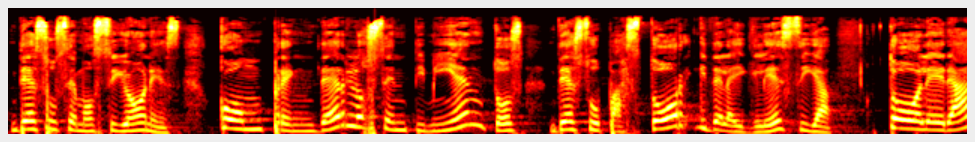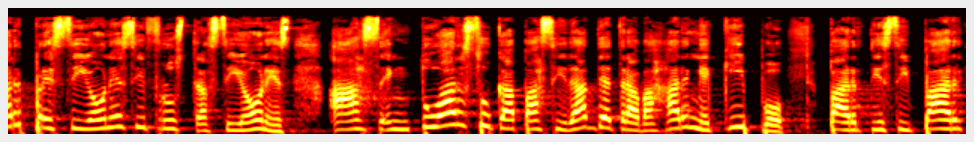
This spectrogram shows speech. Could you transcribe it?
de sus emociones, comprender los sentimientos de su pastor y de la iglesia, tolerar presiones y frustraciones, acentuar su capacidad de trabajar en equipo, participar,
